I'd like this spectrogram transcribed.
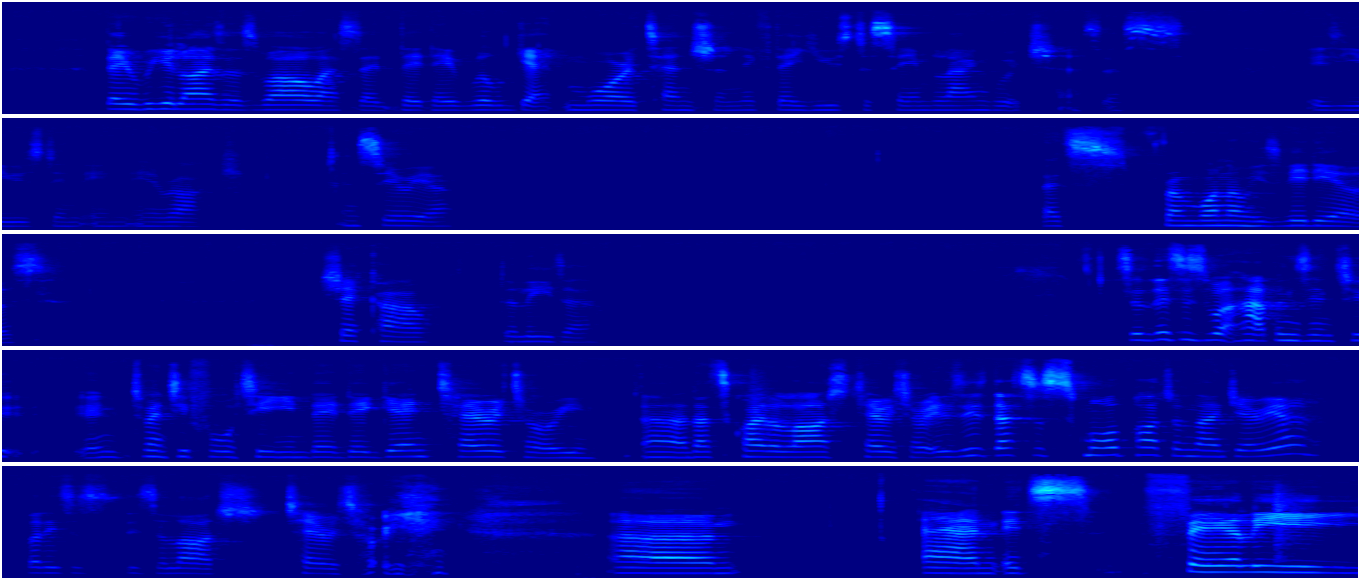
they realize as well as that they, they will get more attention if they use the same language as, as is used in, in Iraq and Syria. That's from one of his videos. Shekau, the leader. So this is what happens in, in 2014. They, they gain territory. Uh, that's quite a large territory. Is it, that's a small part of Nigeria, but it's a, it's a large territory. um, and it's fairly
